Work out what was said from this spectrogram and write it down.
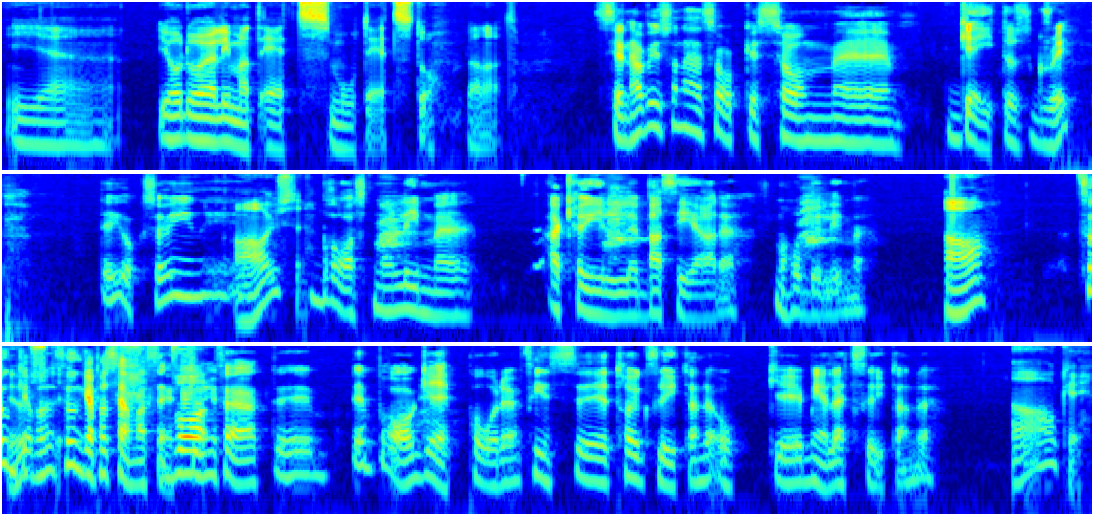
I, uh, ja, då har jag limmat ets mot ets då, bland annat. Sen har vi sådana här saker som uh, Gators Grip. Det är ju också en ja, bra små limmer, akrylbaserade små hobbylimmer. Ja. Funkar på, funkar på samma sätt Var... ungefär. Att det, det är bra grepp på det. Finns eh, trögflytande och eh, mer lättflytande. Ja, okej. Okay.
